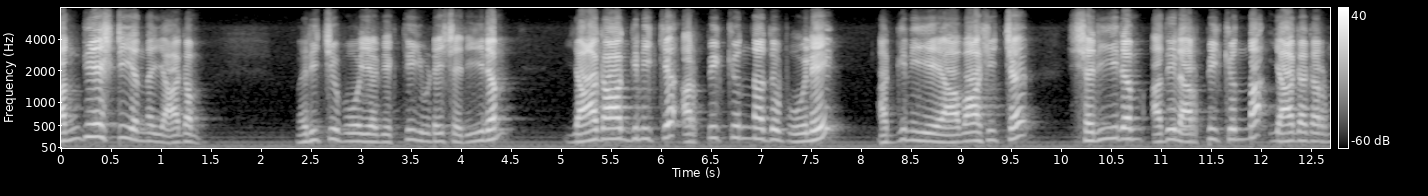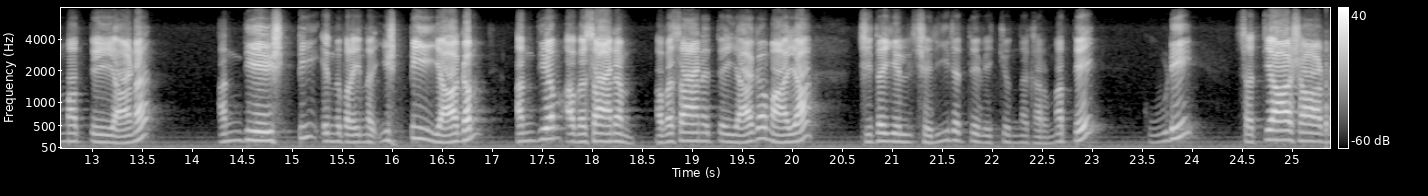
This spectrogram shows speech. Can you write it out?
അന്ത്യേഷ്ടി എന്ന യാഗം മരിച്ചുപോയ വ്യക്തിയുടെ ശരീരം യാഗാഗ്നിക്ക് അർപ്പിക്കുന്നതുപോലെ അഗ്നിയെ ആവാഹിച്ച് ശരീരം അതിലർപ്പിക്കുന്ന യാഗകർമ്മത്തെയാണ് അന്ത്യേഷ്ടി എന്ന് പറയുന്ന ഇഷ്ടി യാഗം അന്ത്യം അവസാനം അവസാനത്തെ യാഗമായ ചിതയിൽ ശരീരത്തെ വയ്ക്കുന്ന കർമ്മത്തെ കൂടി സത്യാഷാഢ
